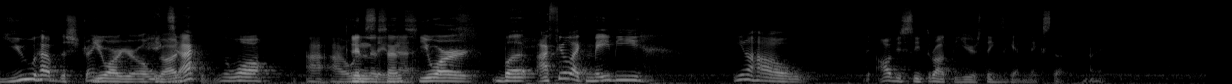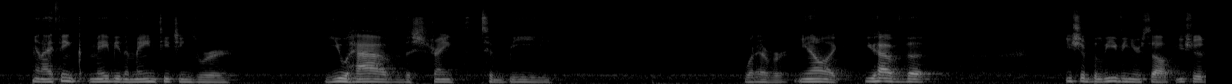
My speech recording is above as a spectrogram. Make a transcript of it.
you have the strength. You are your own God. exactly. Well, I, I In say sense, that. you are. but I feel like maybe, you know how, obviously throughout the years things get mixed up, right? And I think maybe the main teachings were, you have the strength to be. Whatever you know, like you have the. You should believe in yourself. You should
